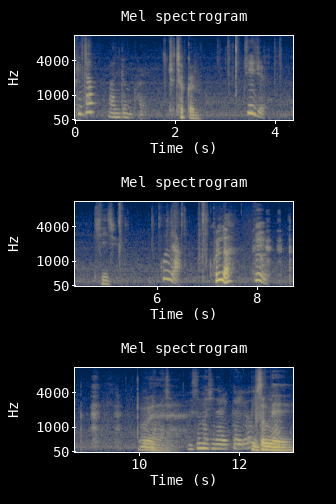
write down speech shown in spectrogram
케찹 만든 칼. 케첩 가루, 치즈, 치즈, 콜라. 콜라? 응. 우와, 무슨 맛이 날까요? 이거는? 무섭네.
